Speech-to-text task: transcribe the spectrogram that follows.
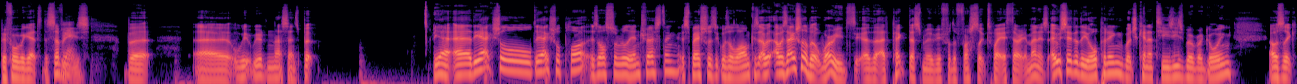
before we get to the 70s, but uh, we- weird in that sense. But yeah, uh, the actual the actual plot is also really interesting, especially as it goes along. Because I, w- I was actually a bit worried uh, that I'd picked this movie for the first like 20, 30 minutes. Outside of the opening, which kind of teases where we're going, I was like,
